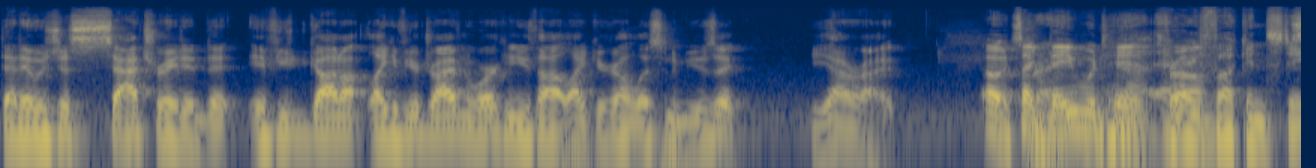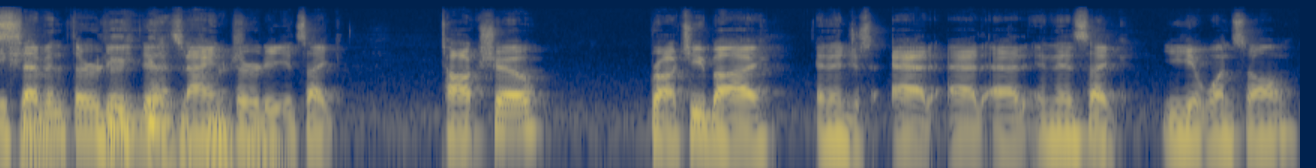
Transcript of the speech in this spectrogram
that it was just saturated. That if you got like if you're driving to work and you thought like you're going to listen to music, Yeah, right. Oh, it's like right. they would hit Not from fucking station seven thirty to nine thirty. It's like talk show brought to you by, and then just add, add, add, and then it's like you get one song,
